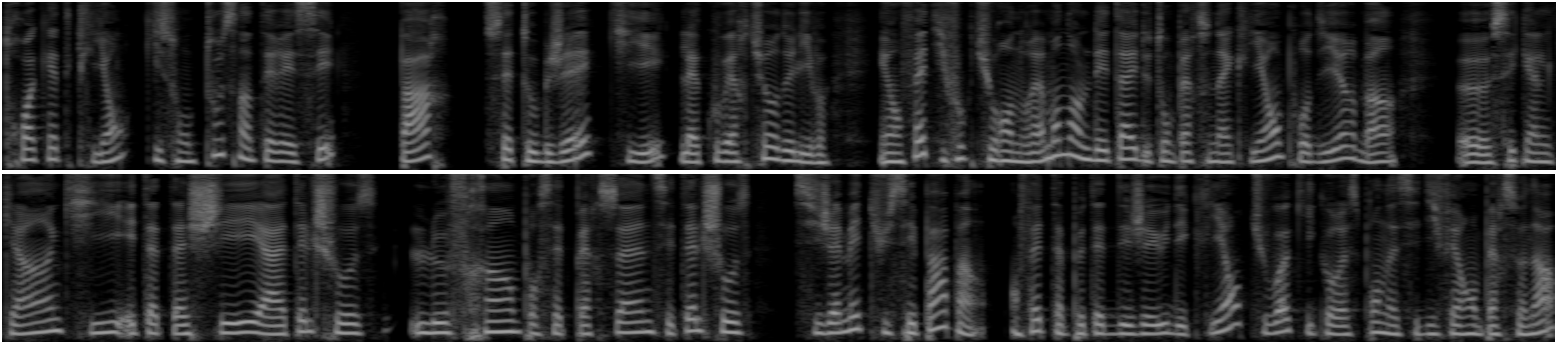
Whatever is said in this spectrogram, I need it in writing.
trois, quatre clients qui sont tous intéressés par cet objet qui est la couverture de livre. Et en fait, il faut que tu rentres vraiment dans le détail de ton personnel client pour dire, ben, euh, c'est quelqu'un qui est attaché à telle chose. Le frein pour cette personne, c'est telle chose. Si jamais tu sais pas, ben, en fait, tu as peut-être déjà eu des clients, tu vois, qui correspondent à ces différents personas.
